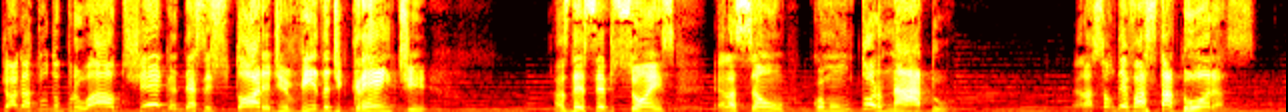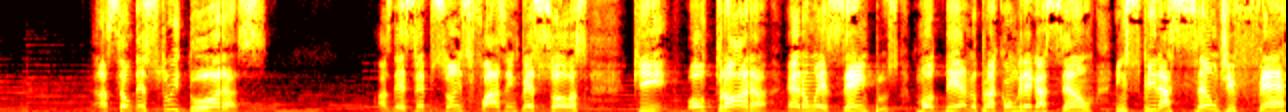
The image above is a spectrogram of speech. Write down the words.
Joga tudo para o alto, chega dessa história de vida de crente. As decepções, elas são como um tornado. Elas são devastadoras. Elas são destruidoras. As decepções fazem pessoas que outrora eram exemplos, modelo para a congregação, inspiração de fé,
